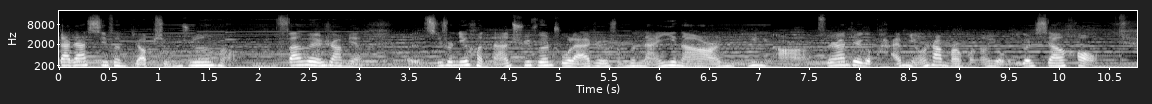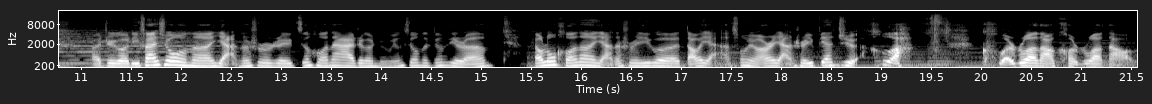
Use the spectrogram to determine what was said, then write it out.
大家戏份比较平均哈。嗯，番位上面，呃，其实你很难区分出来这个什么男一男二、女一女二。虽然这个排名上面可能有一个先后，呃，这个李范秀呢演的是这金荷娜这个女明星的经纪人，朴龙河呢演的是一个导演，宋允儿演的是一编剧，呵，可热闹可热闹了。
